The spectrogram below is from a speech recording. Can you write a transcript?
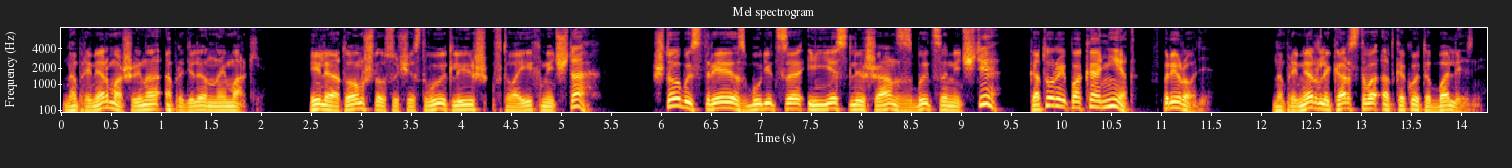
Например, машина определенной марки или о том, что существует лишь в твоих мечтах? Что быстрее сбудется и есть ли шанс сбыться мечте, которой пока нет в природе? Например, лекарство от какой-то болезни.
